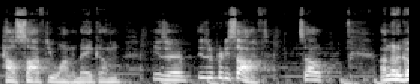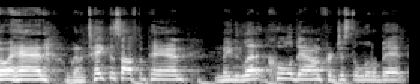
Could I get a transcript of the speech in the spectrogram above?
how soft you wanna make them. These are, these are pretty soft. So I'm gonna go ahead, I'm gonna take this off the pan, maybe let it cool down for just a little bit,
